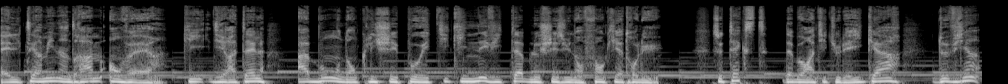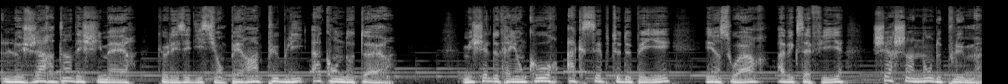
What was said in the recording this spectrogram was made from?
Elle termine un drame en vers, qui, dira-t-elle, abonde en clichés poétiques inévitables chez une enfant qui a trop lu. Ce texte, d'abord intitulé Icar, devient Le Jardin des Chimères que les éditions Perrin publient à compte d'auteur. Michel de Crayoncourt accepte de payer et un soir, avec sa fille, cherche un nom de plume.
